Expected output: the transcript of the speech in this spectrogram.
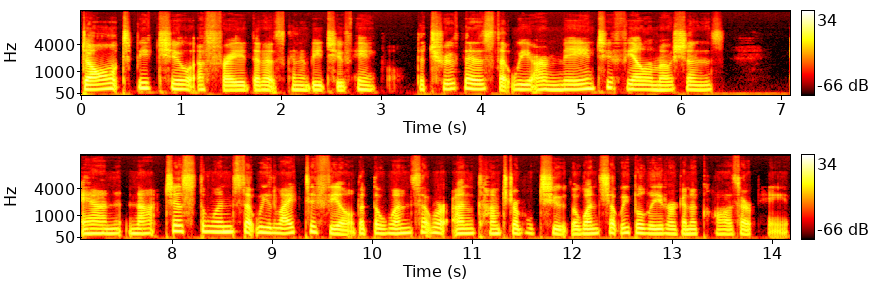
don't be too afraid that it's going to be too painful. The truth is that we are made to feel emotions and not just the ones that we like to feel, but the ones that we're uncomfortable to, the ones that we believe are going to cause our pain.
